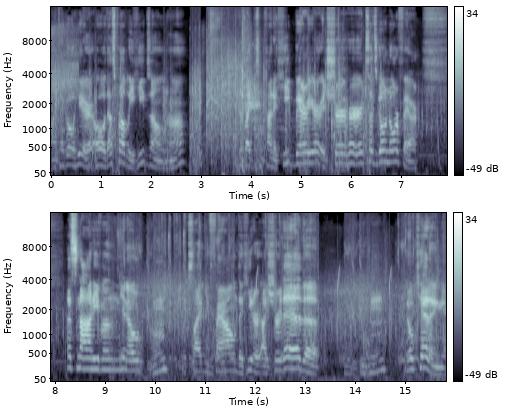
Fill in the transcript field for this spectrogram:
I can go here. Oh, that's probably heat zone, huh? There's like some kind of heat barrier. It sure hurts. Let's go Norfair. That's not even, you know, hmm? looks like you found the heater. I sure did. Uh, mm-hmm. No kidding.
